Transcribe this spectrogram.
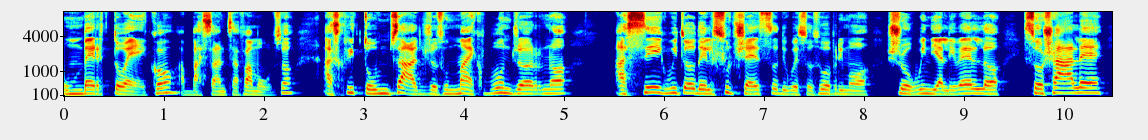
Umberto Eco, abbastanza famoso, ha scritto un saggio su Mike Buongiorno a seguito del successo di questo suo primo show. Quindi a livello sociale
